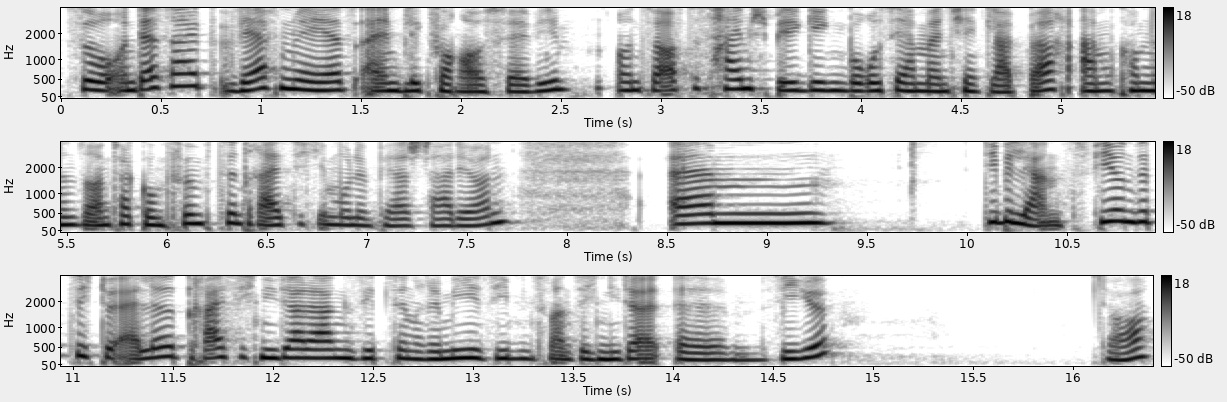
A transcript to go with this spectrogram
So, und deshalb werfen wir jetzt einen Blick voraus, Fabi. Und zwar auf das Heimspiel gegen Borussia Mönchengladbach am kommenden Sonntag um 15.30 Uhr im Olympiastadion. Ähm, die Bilanz: 74 Duelle, 30 Niederlagen, 17 Remis, 27 Nieder äh, Siege. Ja.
